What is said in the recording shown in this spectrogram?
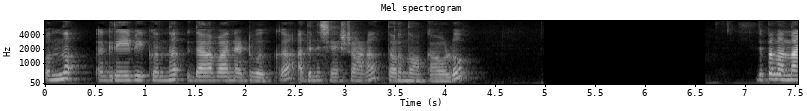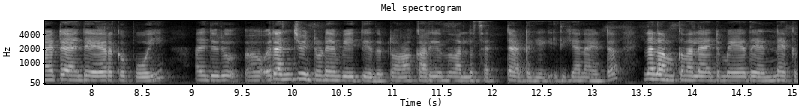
ഒന്ന് ഗ്രേവിയൊക്കെ ഒന്ന് ഇതാവാനായിട്ട് വെക്കുക. അതിന് ശേഷമാണ് തുറന്ന് നോക്കാവുള്ളൂ. ഇതിപ്പോൾ നന്നായിട്ട് അതിന്റെ എയറൊക്കെ പോയി. അതിന്റെ ഒരു ഒരു അഞ്ച് മിനിറ്റ് കൂടെ ഞാൻ വെയിറ്റ് ചെയ്തിട്ടോ. ആ കറി ഒന്ന് നല്ല സെറ്റായിട്ട് ഇരിക്കാനായിട്ട്. എന്നാലും നമുക്ക് നല്ല അതിന്റെ മേത എണ്ണയൊക്കെ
